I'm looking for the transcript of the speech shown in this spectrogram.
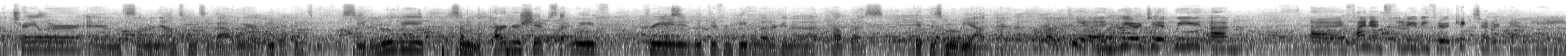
a trailer and some announcements about where people can see the movie, some of the partnerships that we've created with different people that are going to help us get this movie out there. Thank you. And we are ju- we um, uh, financed the movie through a Kickstarter campaign,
